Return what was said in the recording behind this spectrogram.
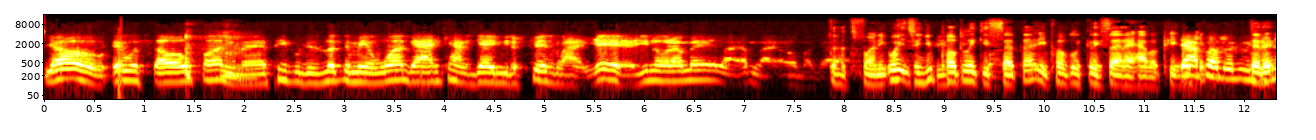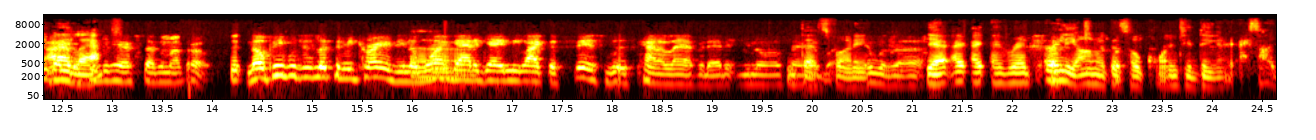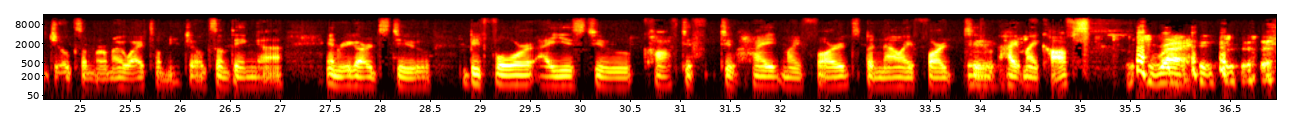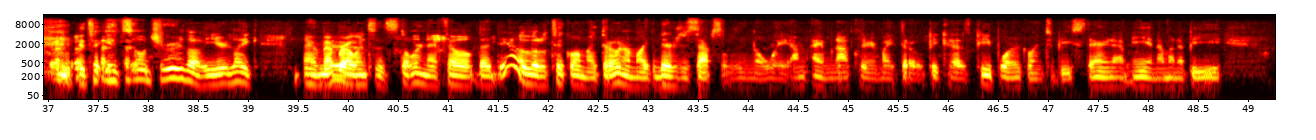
Yo, it was so funny, man. People just looked at me, and one guy he kind of gave me the fist, like, "Yeah," you know what I mean? Like, I'm like, "Oh my god." That's funny. Wait, so you He's publicly said that? You publicly said I have a pubic. Yeah, I publicly Did said, anybody laugh? pubic hair stuck in my throat. No, people just looked at me crazy. The Uh, one guy that gave me like the fist was kind of laughing at it. You know what I'm saying? That's But funny. It was uh, Yeah, I, I, I read early on with this whole quarantine thing. I, I saw a joke somewhere. My wife told me a joke, something uh, in regards to before I used to cough to to hide my farts, but now I fart to Mm. hide my coughs. right. it's it's so true though. You're like, I remember I went to the store and I felt that yeah a little tickle in my throat. And I'm like, there's just absolutely no way I'm I'm not clearing my throat because people are going to be staring at me and I'm gonna be.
